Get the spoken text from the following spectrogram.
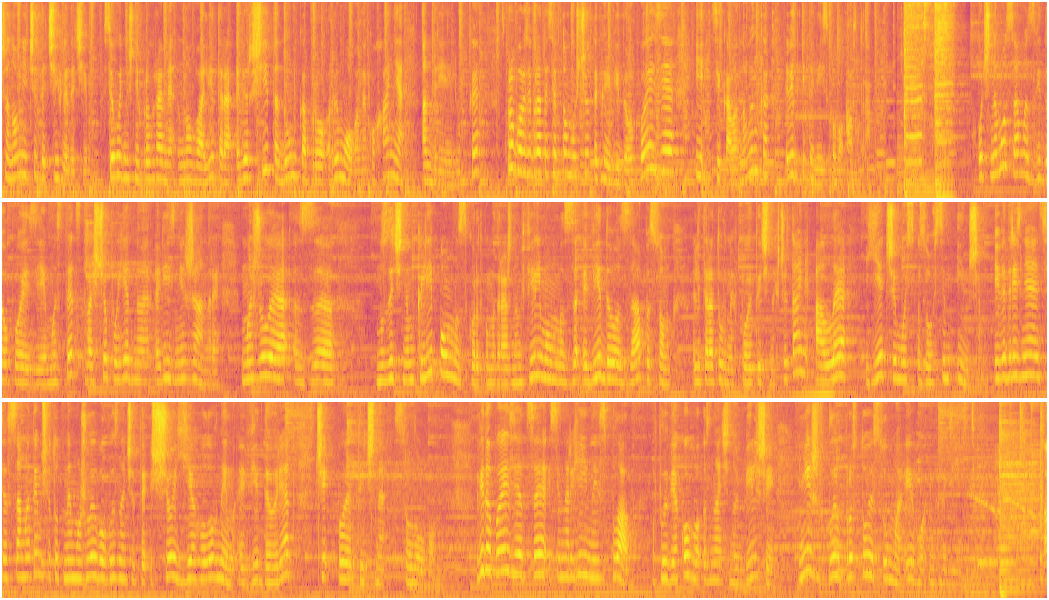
День, шановні читачі-глядачі. В сьогоднішній програмі Нова літера вірші та думка про римоване кохання Андрія Любки. Спроба розібратися в тому, що таке відеопоезія, і цікава новинка від італійського автора. Почнемо саме з відеопоезії, мистецтва, що поєднує різні жанри, межує з музичним кліпом, з короткометражним фільмом, з відеозаписом літературних поетичних читань, але є чимось зовсім іншим. І відрізняється саме тим, що тут неможливо визначити, що є головним відеоряд чи поетичне слово. Відеопоезія це синергійний сплав, вплив якого значно більший, ніж вплив простої суми його інгредієнтів.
